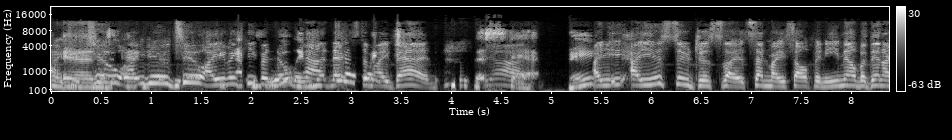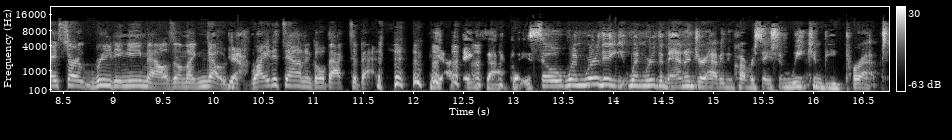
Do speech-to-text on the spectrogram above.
I and, do too. And, I do too. I even keep a notepad next to my bed. Yeah. Right? I, I used to just like send myself an email, but then I start reading emails. and I'm like, no, just yeah. write it down and go back to bed. yeah, exactly. So when we're the when we're the manager having the conversation, we can be prepped,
